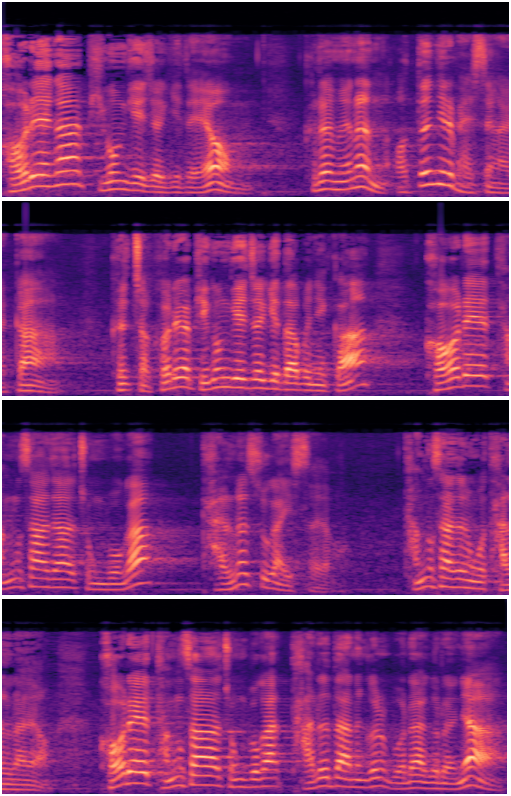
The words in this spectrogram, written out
거래가 비공개적이래요. 그러면은 어떤 일이 발생할까? 그렇죠. 거래가 비공개적이다 보니까 거래 당사자 정보가 다를 수가 있어요. 당사자 정보 달라요. 거래 당사 정보가 다르다는 걸 뭐라 그러냐?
